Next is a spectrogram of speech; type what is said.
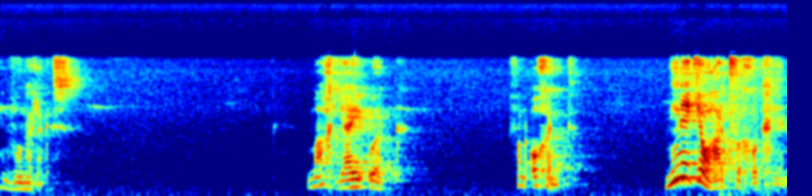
en wonderlik is. Mag jy ook vanochtend nie net jou hart vir God geen,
